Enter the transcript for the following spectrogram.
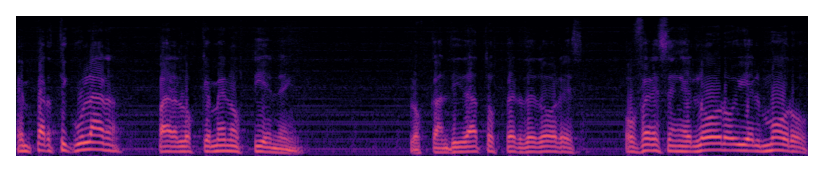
en particular para los que menos tienen. Los candidatos perdedores ofrecen el oro y el moro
